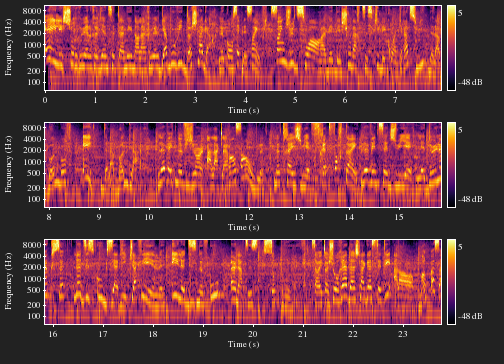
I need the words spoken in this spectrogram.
Hey, les shows de ruelle reviennent cette année dans la ruelle Gaboury d'Hochelaga. Le concept est simple. Cinq jeudis soirs avec des shows d'artistes québécois gratuits, de la bonne bouffe et de la bonne bière. Le 29 juin, à la Claire Ensemble. Le 13 juillet, Fred Fortin. Le 27 juillet, Les Deux Luxe. Le 10 août, Xavier Caféine. Et le 19 août, un artiste surprise. Ça va être un show raide à Hochelaga cet été, alors manque pas ça.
